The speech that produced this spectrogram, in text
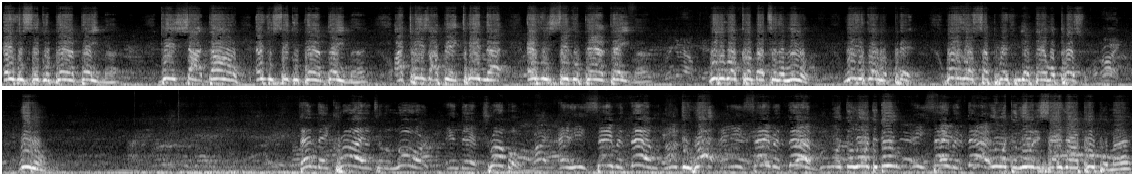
every single damn day, man. Getting shot down every single damn day, man. Our kids are being kidnapped every single damn day, man. You gonna come back to the Lord? When you gonna repent? When you gonna separate from your damn oppressor? Right. Read on. Then they cry unto the Lord in their trouble, and he saveth them. Do what? And he saveth them. We want the Lord to do? He saveth them. We want the Lord to save our people, man.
